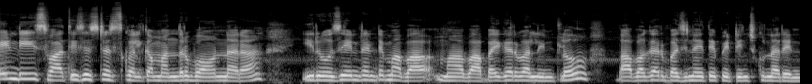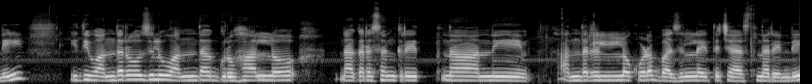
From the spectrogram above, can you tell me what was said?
హాయ్ అండి. స్వాతి సిస్టర్స్కి వెల్కమ్. అందరూ బాగున్నారా? ఈరోజు ఏంటంటే మా బా మా బాబాయ్ గారు వాళ్ళ ఇంట్లో బాబా గారు భజన అయితే పెట్టించుకున్నారండి. ఇది వంద రోజులు వంద గృహాల్లో నగర సంకీర్తనాన్ని అందరిలో కూడా భజనలు అయితే చేస్తున్నారండి.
